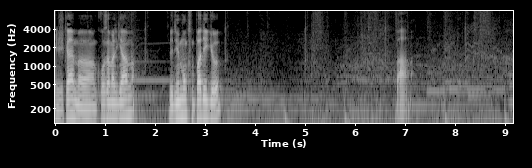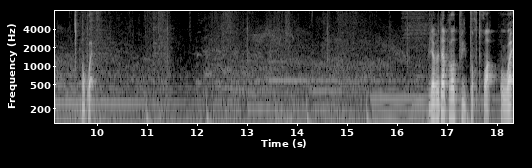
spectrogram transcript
Et j'ai quand même euh, un gros amalgame de démons qui sont pas dégueux. Bam. Donc ouais. Diabota présente depuis le tour 3. Ouais.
